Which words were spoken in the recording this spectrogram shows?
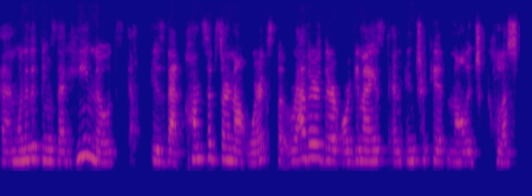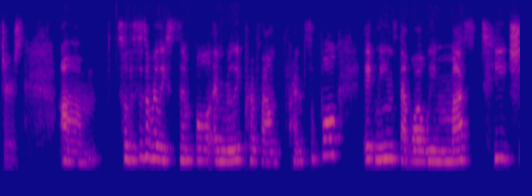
And one of the things that he notes is that concepts are not works, but rather they're organized and intricate knowledge clusters. Um, so this is a really simple and really profound principle. It means that while we must teach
